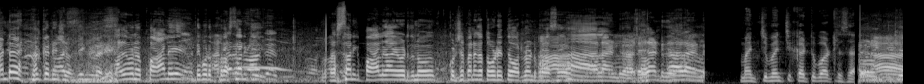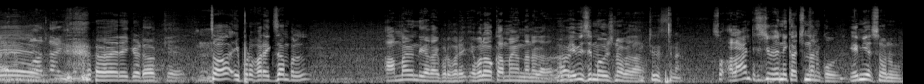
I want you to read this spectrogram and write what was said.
అంటే ఒక్క నిమిషం. అదేమన్నా పాలే అంటే ఇప్పుడు ప్రస్తుతానికి ప్రస్తుతానికి పాలు కాయబెడుతున్నావు కొంచెం పైన తోడైతే అట్లాంటి ప్రాసెస్. ఆ, అలాంటిది. అలాంటిది. మంచి మంచి కట్టుబాట్లు sir. Very good okay. So ఇప్పుడు ఫర్ ఎగ్జాంపుల్ అమ్మాయి ఉంది కదా ఇప్పుడు ఎవరో ఒక అమ్మాయి ఉందన్న కదా నువ్వు ఏబీ సినిమా చూసినావు కదా? చూస్తున్నా. సో అలాంటి సిచ్యువేషన్ నీకు వచ్చింది అనుకో ఏం చేస్తావు నువ్వు?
